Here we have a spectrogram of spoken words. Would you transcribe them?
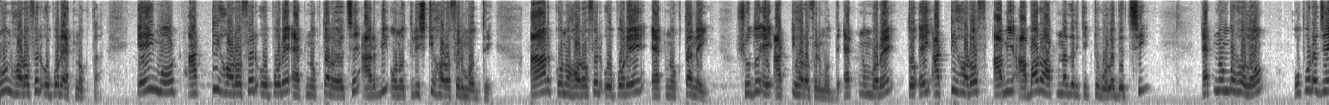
নুন হরফের উপরে এক নোক্তা। এই মোট আটটি হরফের উপরে এক নোক্তা রয়েছে আরবি উনত্রিশটি হরফের মধ্যে। আর কোন হরফের উপরে এক নোক্তা নেই, শুধু এই আটটি হরফের মধ্যে। এক নম্বরে, তো এই আটটি হরফ আমি আবারও আপনাদেরকে একটু বলে দিচ্ছি। এক নম্বর হলো, উপরে যে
